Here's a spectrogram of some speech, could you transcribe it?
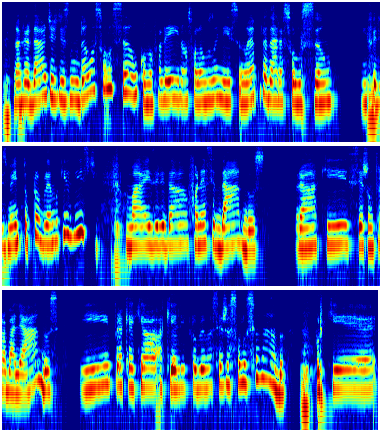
Uhum. Na verdade, eles não dão a solução, como eu falei, nós falamos no início, não é para dar a solução, uhum. Infelizmente, uhum. do problema que existe, uhum. mas ele dá, fornece dados para que sejam trabalhados e para que aquele problema seja solucionado. Uhum. Porque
